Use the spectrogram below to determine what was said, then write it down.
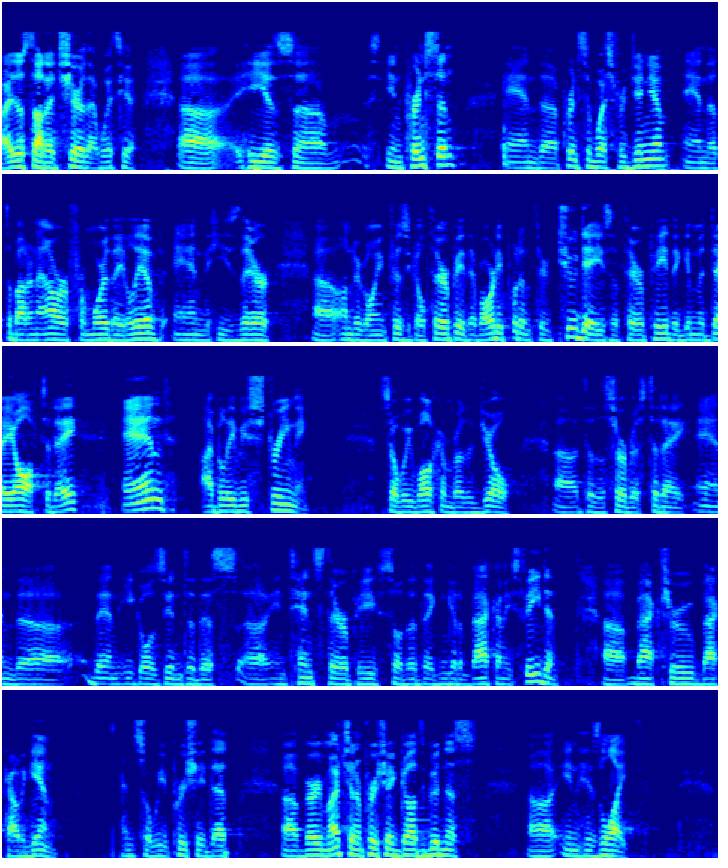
I just thought I'd share that with you. Uh, he is um, in Princeton, and uh, Princeton, West Virginia, and that's about an hour from where they live. And he's there uh, undergoing physical therapy. They've already put him through two days of therapy. They give him a day off today, and I believe he's streaming. So we welcome Brother Joe uh, to the service today, and uh, then he goes into this uh, intense therapy so that they can get him back on his feet and uh, back through, back out again. And so we appreciate that uh, very much, and appreciate God's goodness uh, in his life.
